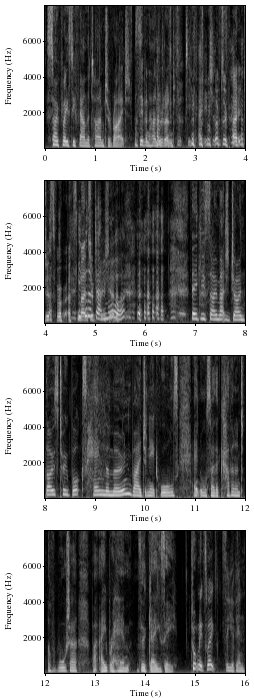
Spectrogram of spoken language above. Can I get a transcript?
So pleased he found the time to write 750 pages, pages for us. he much appreciated. Thank you so much, Joan. Those two books, Hang the Moon by Jeannette Walls and also The Covenant of Water by Abraham Verghese. Talk next week. See you then.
